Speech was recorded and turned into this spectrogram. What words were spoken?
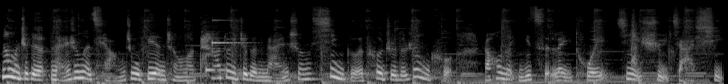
那么这个男生的强就变成了他对这个男生性格特质的认可，然后呢，以此类推，继续加戏。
